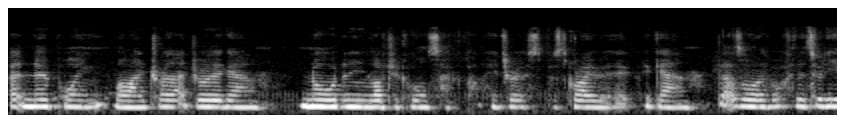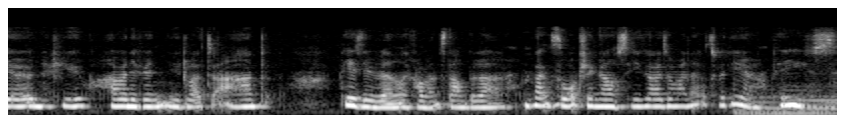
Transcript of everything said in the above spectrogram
At no point will I try that drug again. Nor would any logical psychiatrist prescribe it again. That's all I've got for this video and if you have anything you'd like to add please leave it in the comments down below. Thanks for watching, I'll see you guys on my next video. Peace.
